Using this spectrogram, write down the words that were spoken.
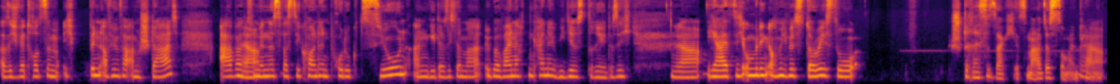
Also ich werde trotzdem, ich bin auf jeden Fall am Start, aber Ja. zumindest was die Content-Produktion angeht, dass ich dann mal über Weihnachten keine Videos drehe, dass ich Ja, ja jetzt nicht unbedingt auch mich mit Stories so stresse, sag ich jetzt mal. Das ist so mein Plan. ja.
